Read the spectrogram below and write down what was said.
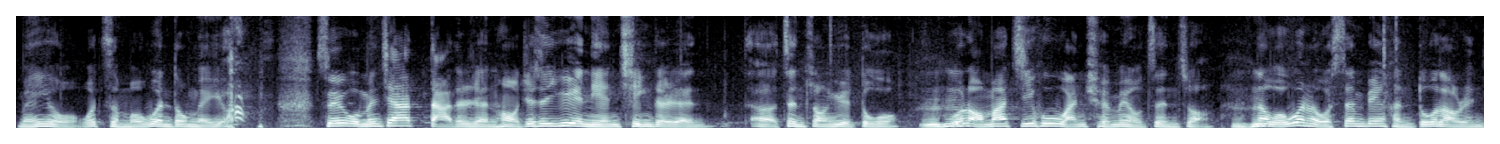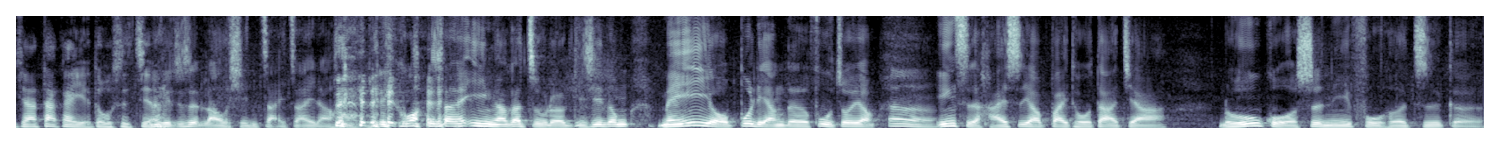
没有，我怎么问都没有，所以我们家打的人哈，就是越年轻的人。呃，症状越多，我老妈几乎完全没有症状。那我问了我身边很多老人家，大概也都是这样。那个就是老型仔仔了。对对，外生疫苗的主流其实都没有不良的副作用。嗯，因此还是要拜托大家，如果是你符合资格，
